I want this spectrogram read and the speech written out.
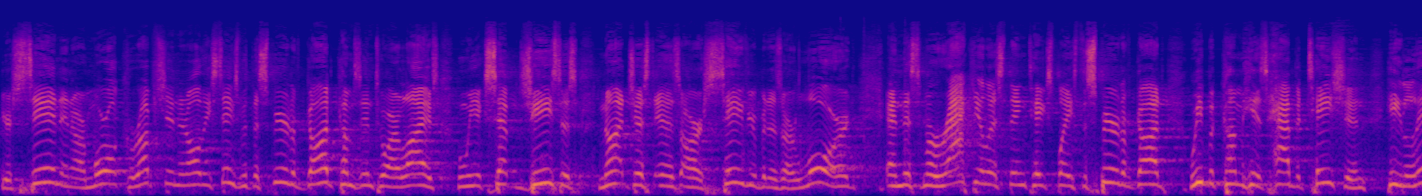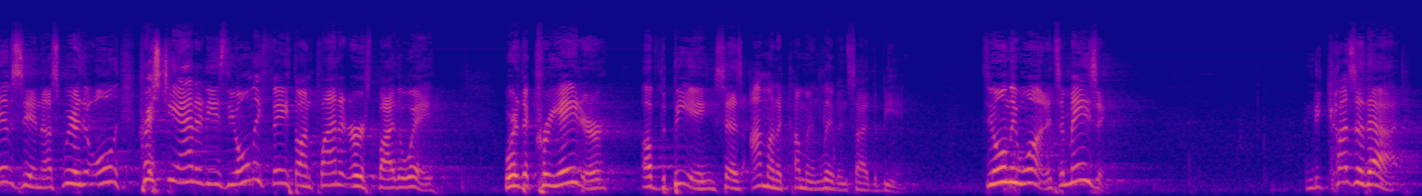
your sin and our moral corruption and all these things. But the spirit of god comes into our lives when we accept jesus not just as our savior but as our lord. And this miraculous thing takes place. The spirit of god we become his habitation. He lives in us. We're the only christianity is the only faith on planet earth by the way where the creator of the being says i'm going to come and live inside the being. It's the only one. It's amazing and because of that,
